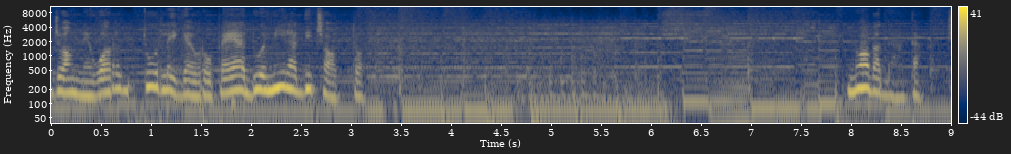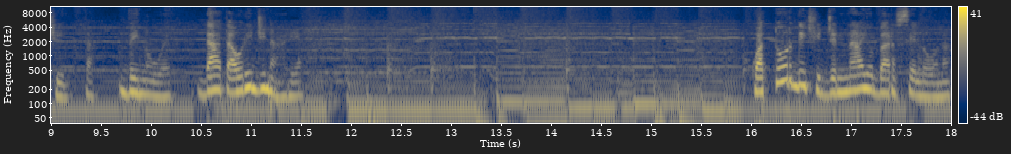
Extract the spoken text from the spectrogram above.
Johnny World Tour Lega Europea 2018. Nuova data, città, Venue, data originaria. 14 gennaio Barcellona,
